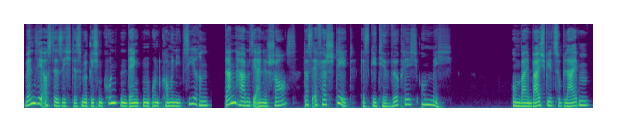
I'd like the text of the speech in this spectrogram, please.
Wenn Sie aus der Sicht des möglichen Kunden denken und kommunizieren, dann haben Sie eine Chance, dass er versteht, es geht hier wirklich um mich. Um beim Beispiel zu bleiben,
